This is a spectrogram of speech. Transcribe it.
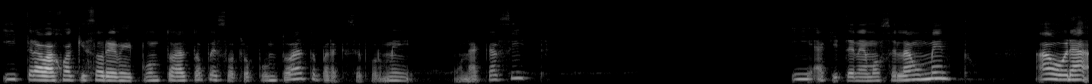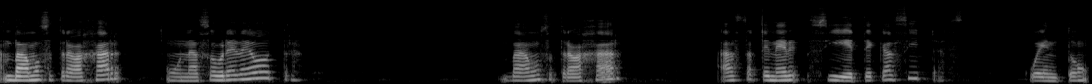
Y trabajo aquí sobre mi punto alto pues otro punto alto para que se forme una casita. Y aquí tenemos el aumento. Ahora vamos a trabajar una sobre de otra. Vamos a trabajar hasta tener siete casitas. Cuento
